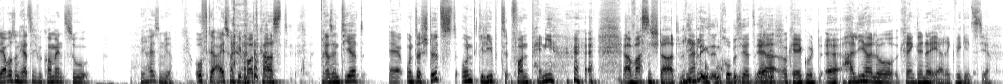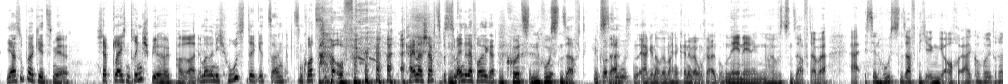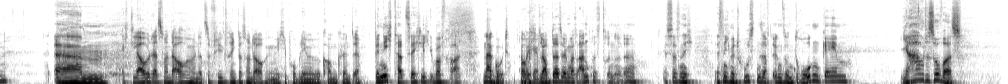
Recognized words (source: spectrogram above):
Servus und herzlich willkommen zu, wie heißen wir? Uff, der Eishockey Podcast, präsentiert, äh, unterstützt und geliebt von Penny. ja, was ein Start. Ne? Lieblingsintro bis jetzt, ehrlich. Ja, okay, gut. Äh, Hallihallo, kränkelnder Erik, wie geht's dir? Ja, super geht's mir. Ich habe gleich ein Trinkspiel heute parat. Immer wenn ich huste, einen, gibt's einen kurzen. Uff. Keiner schafft's bis zum Ende der Folge. Einen kurzen Hustensaft gibt's kurzen da. Husten. Ja, genau, wir machen ja keine Werbung für Alkohol. Nee, nee, einen Hustensaft. Aber ja, ist in Hustensaft nicht irgendwie auch Alkohol drin? Ähm, Ich glaube, dass man da auch, wenn man da zu viel trinkt, dass man da auch irgendwelche Probleme bekommen könnte. bin ich tatsächlich überfragt. Na gut, Aber okay. ich glaube, da ist irgendwas anderes drin, oder? Ist das nicht, ist nicht mit Hustensaft irgend so ein Drogengame? ja, oder sowas.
